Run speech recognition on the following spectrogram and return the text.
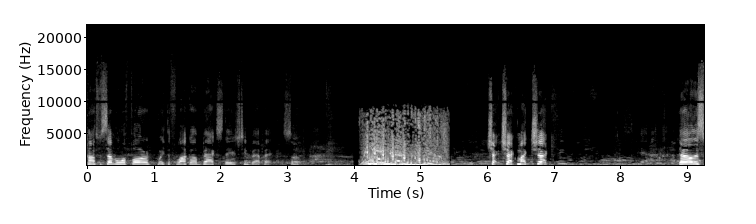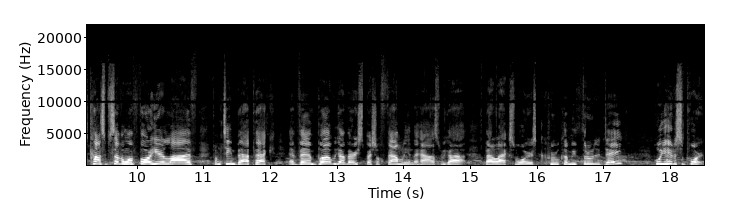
For 714. Wake the flock up. Backstage, Team Backpack. So. Check, check, mic check. Yo, this is Concept 714 here live from Team Backpack event, but we got a very special family in the house. We got Battle Axe Warriors crew coming through today. Who are you here to support?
